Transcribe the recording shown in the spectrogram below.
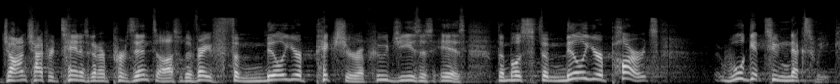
John chapter 10 is going to present to us with a very familiar picture of who Jesus is. The most familiar parts we'll get to next week.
